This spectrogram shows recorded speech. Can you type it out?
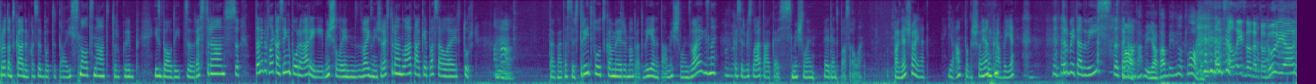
protams, kādam, kas varbūt tā izsmalcināti, tur grib izbaudīt restorānus. Tāpat laikā Singapūrā arī Michelin zvaigznīšu restorāni lētākie pasaulē ir tur. Mm. Tā kā tas ir street food, kam ir, manuprāt, viena tā Michelin zvaigzne, mm -hmm. kas ir vislētākais Michelin ēdiens pasaulē. Pagaršojāt? Jā, pagaršojām. Un kā bija? Tur bija tāda vista. Tā, kā... à, tā, bija, jā, tā bija ļoti laba. Salīdzinot ar to dūrijānu.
